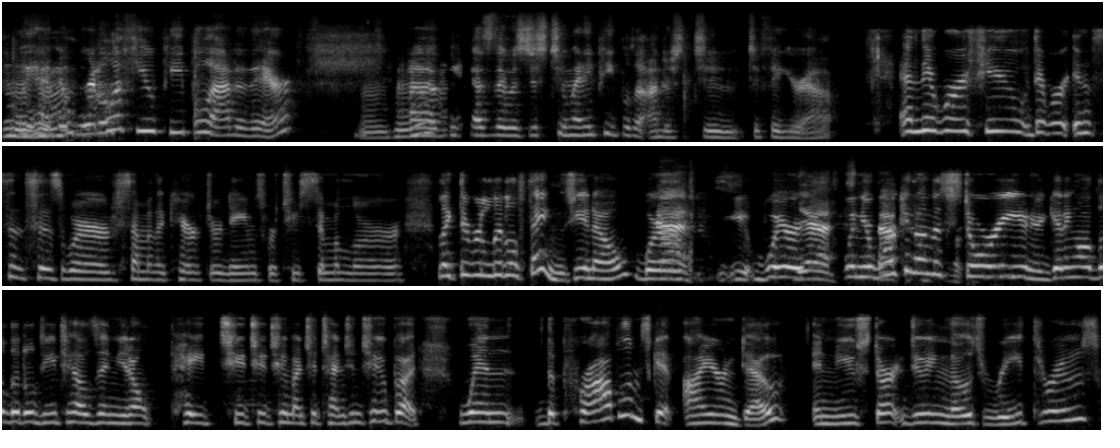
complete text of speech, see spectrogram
mm-hmm. we had to mm-hmm. whittle a few people out of there mm-hmm. uh, because there was just too many people to under to to figure out and there were a few there were instances where some of the character names were too similar like there were little things you know where yes. where yes, when you're working on the story and you're getting all the little details in you don't pay too too too much attention to but when the problems get ironed out and you start doing those read throughs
